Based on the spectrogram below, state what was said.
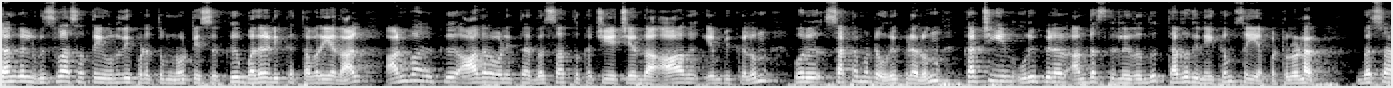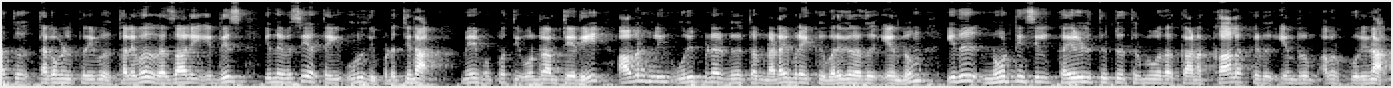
தங்கள் விசுவாசத்தை உறுதிப்படுத்தும் நோட்டீஸுக்கு பதிலளிக்க தவறியதால் அன்வாருக்கு ஆதரவளித்த பெர்சாத்து கட்சியைச் சேர்ந்த ஆறு எம்பிக்களும் ஒரு சட்டமன்ற உறுப்பினரும் கட்சியின் உறுப்பினர் அந்தஸ்திலிருந்து தகுதி நீக்கம் செய்யப்பட்டுள்ளனர். பெர்சாத்து தகவல் பிரிவு தலைவர் ரசாலி இட்ரிஸ் இந்த விஷயத்தை உறுதிப்படுத்தினார். மே முப்பத்தி ஒன்றாம் தேதி அவர்களின் உறுப்பினர் நிறுத்தம் நடைமுறைக்கு வருகிறது என்றும் இது நோட்டீஸில் கையெழுத்திட்டு திரும்புவதற்கான காலக்கெடு என்றும் அவர் கூறினார்.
